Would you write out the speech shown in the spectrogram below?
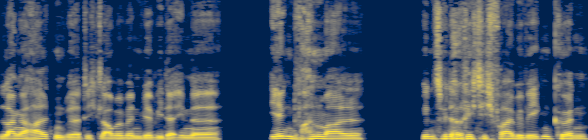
lange halten wird. Ich glaube, wenn wir wieder in eine, irgendwann mal uns wieder richtig frei bewegen können,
